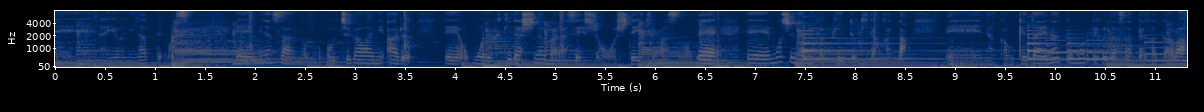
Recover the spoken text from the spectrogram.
えー、内容になってます。え皆さんのお内側にある、え思いを吹き出しながらセッションをしていきますので、えもし何かピンときた方、えなんか受けたいなと思ってくださった方は、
